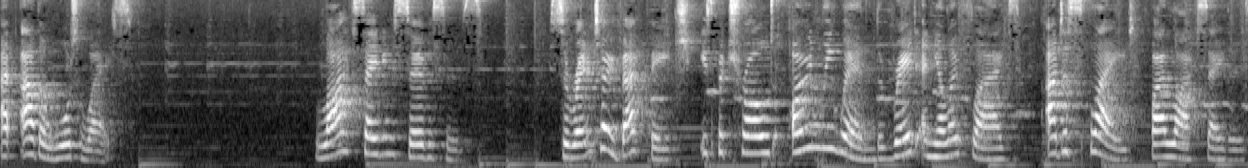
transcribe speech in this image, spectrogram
at other waterways. Life saving services. Sorrento Back Beach is patrolled only when the red and yellow flags are displayed by lifesavers.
